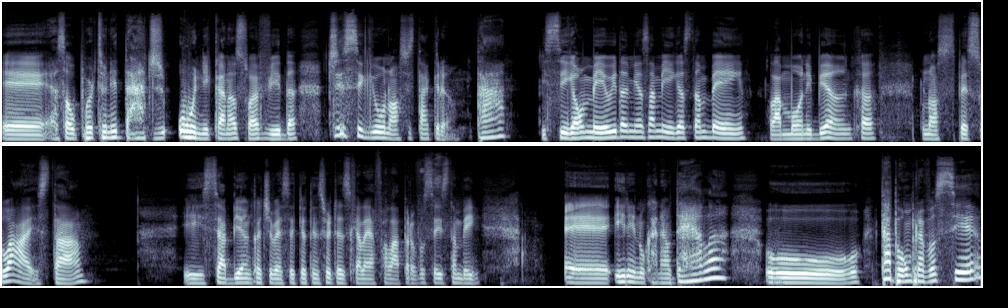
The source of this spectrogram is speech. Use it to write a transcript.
é, essa oportunidade única na sua vida de seguir o nosso Instagram, tá? E siga o meu e das minhas amigas também, Lamona e Bianca, nossos pessoais, tá? E se a Bianca tivesse aqui, eu tenho certeza que ela ia falar pra vocês também é, irem no canal dela, o Tá Bom Pra Você.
